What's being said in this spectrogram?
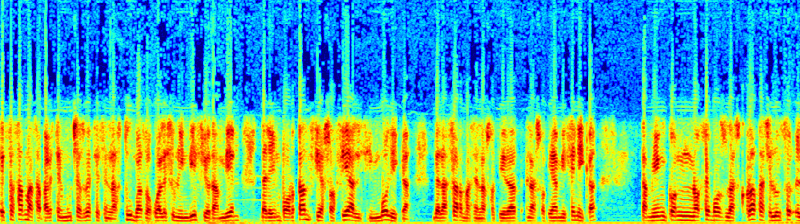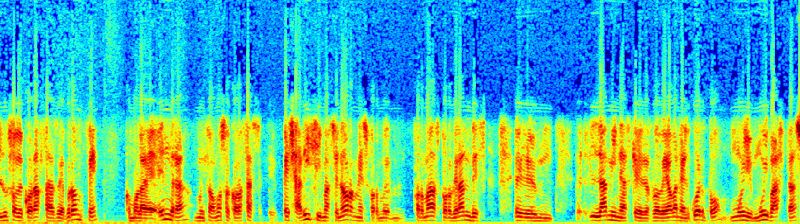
estas armas aparecen muchas veces en las tumbas, lo cual es un indicio también de la importancia social y simbólica de las armas en la sociedad, en la sociedad micénica. También conocemos las corazas, el uso, el uso de corazas de bronce, como la de Endra, muy famosa, corazas eh, pesadísimas, enormes, formadas por grandes eh, láminas que rodeaban el cuerpo, muy, muy vastas,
